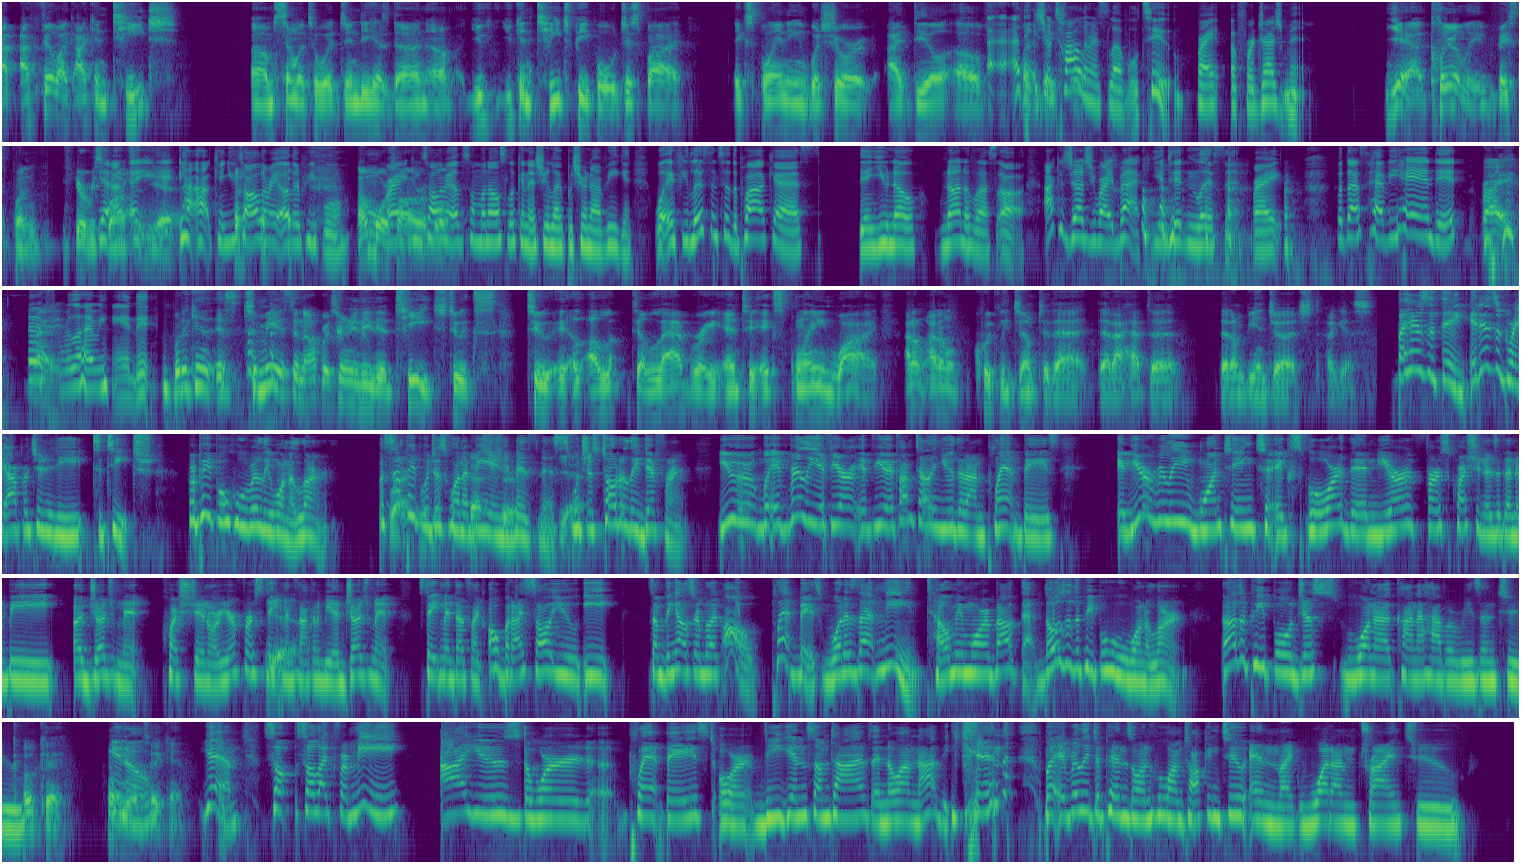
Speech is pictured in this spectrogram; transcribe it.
I, I feel like I can teach um, similar to what Jindy has done. Um, you you can teach people just by explaining what your ideal of. I, I think it's your plant-based is. tolerance level too, right? Uh, For judgment. Yeah, clearly based upon your Yeah, I- I- Yeah, how- can you tolerate other people? I'm more right? Can you tolerate someone else looking at you like, but you're not vegan? Well, if you listen to the podcast, then you know none of us are. I could judge you right back. You didn't listen, right? But that's heavy handed. Right. That's Right. real heavy handed. But again, it's to me, it's an opportunity to teach, to ex, to uh, to elaborate, and to explain why. I don't I don't quickly jump to that that I have to that I'm being judged. I guess. But here's the thing it is a great opportunity to teach for people who really want to learn. But some Right. people just want to be in your business, Yeah. which is totally different. You if really if you're if you if I'm telling you that I'm plant-based, if you're really wanting to explore, then your first question isn't going to be a judgment question or your first statement's Yeah. not going to be a judgment statement that's like, "Oh, but I saw you eat something else." Or be like, "Oh, plant-based. What does that mean? Tell me more about that." Those are the people who want to learn. The other people just want to kind of have a reason to Okay. You well know, taken. yeah. So so like for me, I use the word uh, plant-based or vegan sometimes and no I'm not vegan, but it really depends on who I'm talking to and like what I'm trying to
